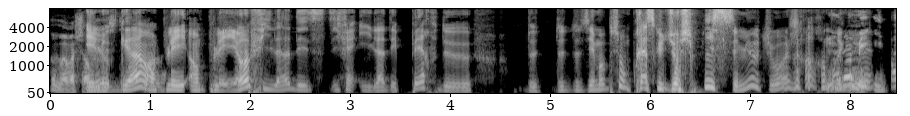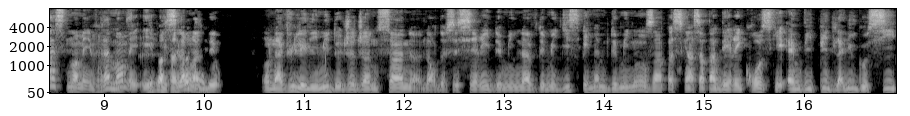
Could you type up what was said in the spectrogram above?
Rashard Et le gars, en, là play, en playoff, il a des, enfin, il a des perfs de, de, de deuxième option. Presque Josh Smith, c'est mieux, tu vois. Genre, Non, non, mais il passe, non, mais vraiment, mais, à c'est là on a, on a vu les limites de Joe Johnson lors de ces séries 2009-2010 et même 2011, hein, parce qu'il y a un certain Derrick Rose qui est MVP de la ligue aussi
